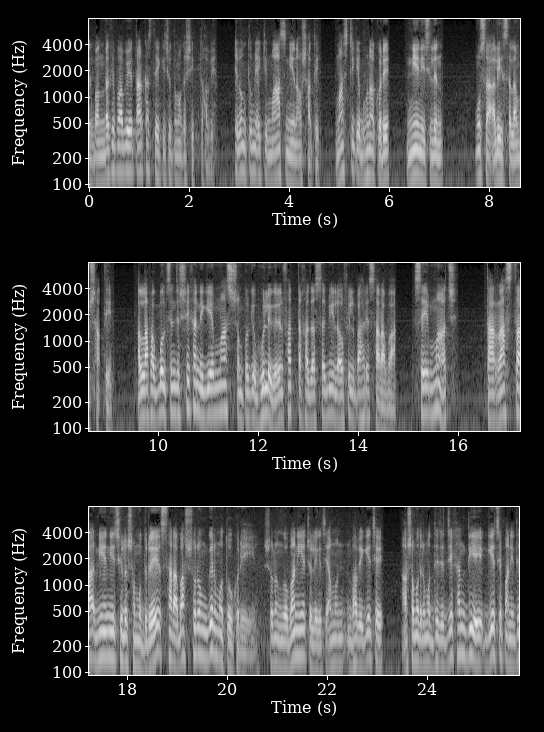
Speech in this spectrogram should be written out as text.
এক বান্দাকে পাবে, তার কাছ থেকে কিছু তোমাকে শিখতে হবে। এবং তুমি একটি মাছ নিয়ে নাও সাথে। মাছটিকে ভুনা করে নিয়ে নিয়েছিলেন মুসা আলি ইসাল্লাম সাথে। আল্লাহ পাক বলছেন যে সেখানে গিয়ে মাছ সম্পর্কে ভুলে গেলেন ফাত্তা খাজা সাবি লাউফিল বাহারে সারাবা। সেই মাছ তার রাস্তা নিয়ে নিয়েছিল সমুদ্রে সারাবা সুরঙ্গের মতো করে। সুরঙ্গ বানিয়ে চলে গেছে, এমনভাবে গিয়েছে, আর সমুদ্রের মধ্যে যে যেখান দিয়ে গিয়েছে পানিতে,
